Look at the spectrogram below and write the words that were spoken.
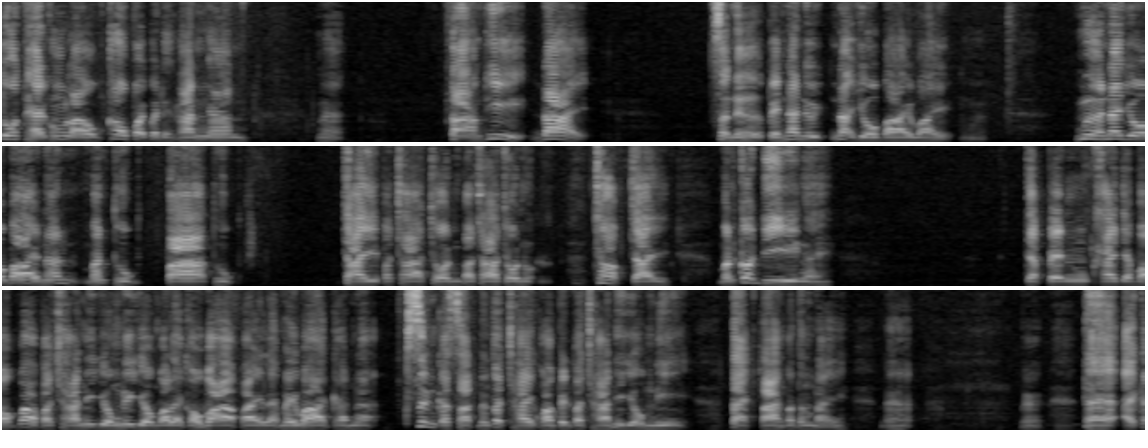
ตัวแทนของเราเข้าไปบริหารงานนะตามที่ได้เสนอเป็นนโยบายไว้ เมื่อนโยบายนั้นมันถูกตาถูกใจประชาชนประชาชนชอบใจ มันก็ดีไง จะเป็นใครจะบอกว่าประชานิยมนิยมอะไรก็ว่าไปแหละไม่ว่ากันนะซึ่งกษัตริย์มันก็ใช้ความเป็นประชานิยมนี้ แตกต่างกันตรงไหนนะฮะแต่ไอ้ก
